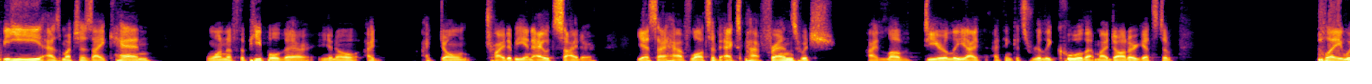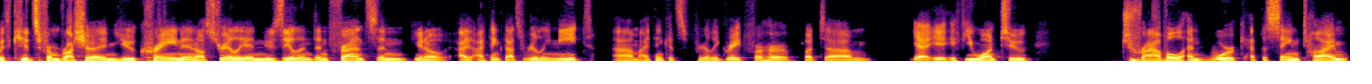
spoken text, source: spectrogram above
be as much as i can one of the people there you know? I I don't try to be an outsider. Yes, I have lots of expat friends, which I love dearly. I, I think it's really cool that my daughter gets to play with kids from Russia and Ukraine and Australia and New Zealand and France. And, you know, I, I think that's really neat. Um, I think it's really great for her. But um, yeah, if you want to travel and work at the same time,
